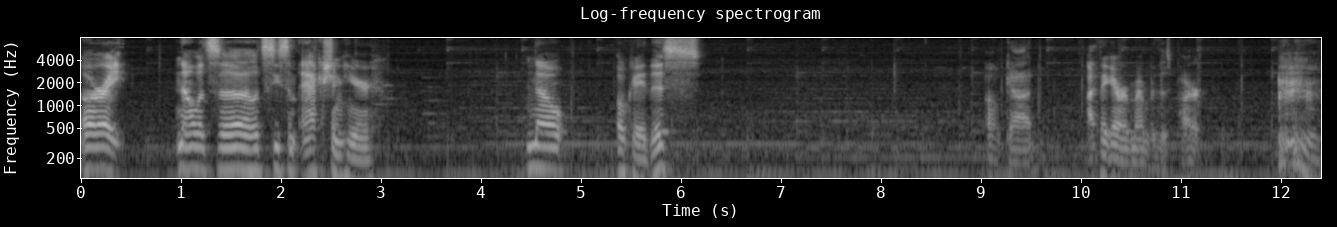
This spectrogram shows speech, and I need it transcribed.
All right. Now let's uh let's see some action here. Now, okay, this Oh god. I think I remember this part.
